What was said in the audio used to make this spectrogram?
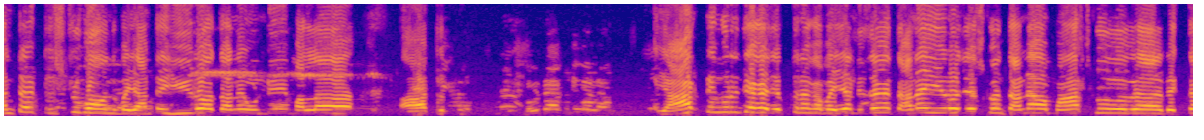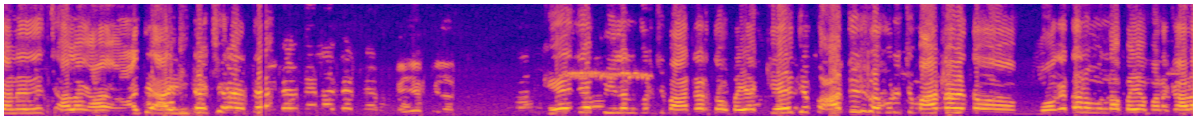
అంటే ట్విస్ట్ బాగుంది భయ అంటే హీరో తనే ఉండి మళ్ళా యాక్టింగ్ గురించి చెప్తున్నా కదా భయ్య. నిజంగా తనే హీరో చేసుకొని తనే ఆ మాస్క్ వ్యక్తి అనేది చాలా అది ఆ ఇంటెక్షన్ అయితే కేజీఎఫ్ పీలన్ గురించి మాట్లాడతావు భయ్య. కేజీఎఫ్ ఆర్టిస్ట్ల గురించి మాట్లాడతావు మొగతనం ఉన్నా భయ్య మన కాడ?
